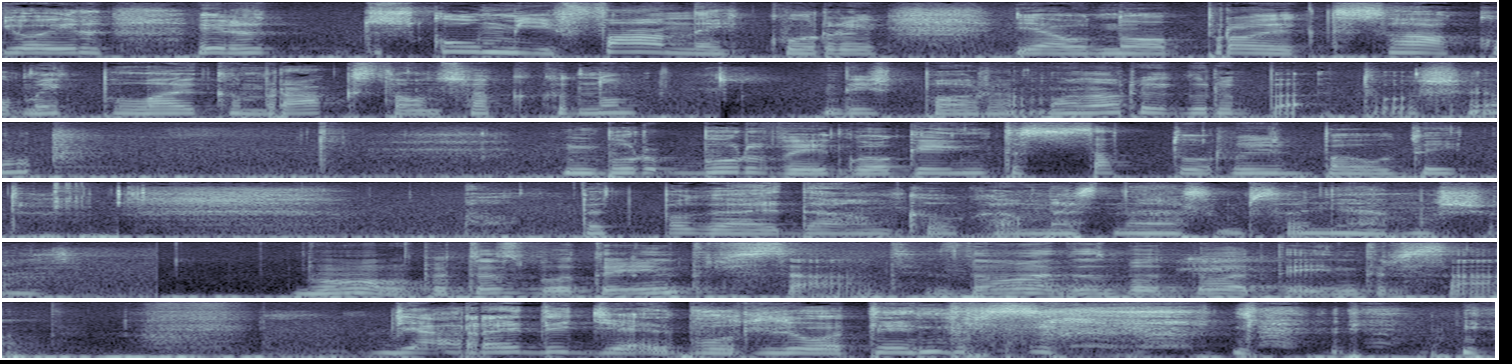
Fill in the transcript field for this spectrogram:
Jo ir, ir skumji fani, kuri jau no projekta sākuma ik pa laikam raksta un saka, ka nu, vispār man arī gribētos. Ja? Bur, burvīgo gintas saturu izbaudīt. Bet pagaidām kaut kā mēs neesam saņēmuši. No, bet tas būtu interesanti. Es domāju, tas būtu ļoti interesanti. Jā, rediģēt būtu ļoti interesanti.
